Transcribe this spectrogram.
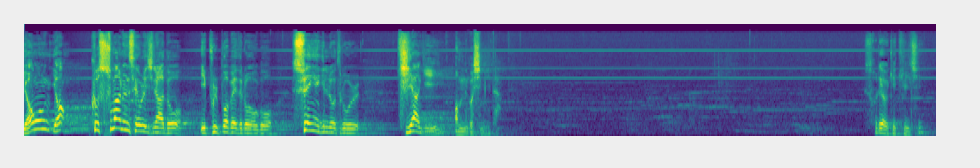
영웅, 영, 그 수많은 세월이 지나도 이 불법에 들어오고 수행의 길로 들어올 기약이 없는 것입니다. 소리가 왜 이렇게 길지?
